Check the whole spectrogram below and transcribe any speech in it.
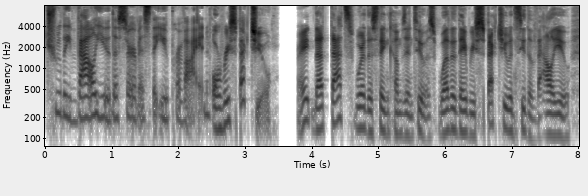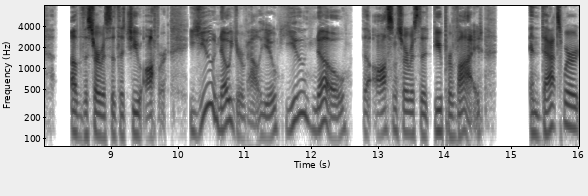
truly value the service that you provide. Or respect you right? That that's where this thing comes into is whether they respect you and see the value of the services that you offer. You know your value. You know the awesome service that you provide and that's where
